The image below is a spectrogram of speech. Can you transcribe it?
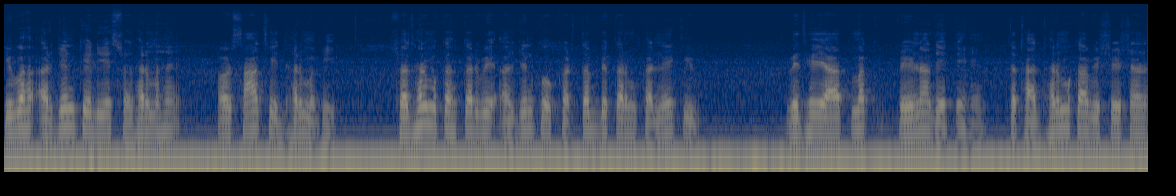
कि वह अर्जुन के लिए स्वधर्म है और साथ ही धर्म भी। स्वधर्म कहकर वे अर्जुन को कर्तव्य कर्म करने की विधेयात्मक प्रेरणा देते हैं तथा धर्म का विशेषण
